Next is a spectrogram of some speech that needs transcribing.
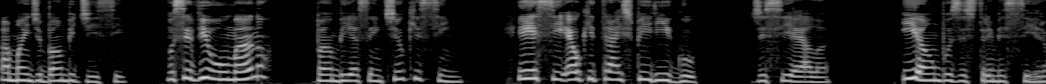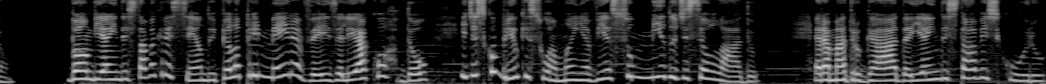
a mãe de Bambi disse: Você viu o humano? Bambi assentiu que sim. Esse é o que traz perigo, disse ela. E ambos estremeceram. Bambi ainda estava crescendo e pela primeira vez ele acordou e descobriu que sua mãe havia sumido de seu lado. Era madrugada e ainda estava escuro.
